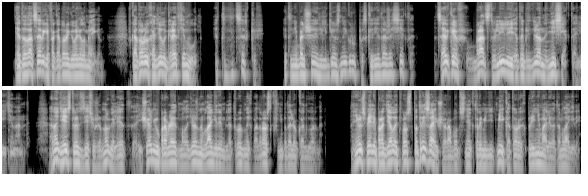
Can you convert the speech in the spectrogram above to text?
— Это та церковь, о которой говорила Меган, в которую ходила Гретхен Вуд. — Это не церковь. Это небольшая религиозная группа, скорее даже секта. Церковь Братства Лилии — это определенно не секта, лейтенант. Она действует здесь уже много лет, а еще они управляют молодежным лагерем для трудных подростков неподалеку от города. Они успели проделать просто потрясающую работу с некоторыми детьми, которых принимали в этом лагере.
